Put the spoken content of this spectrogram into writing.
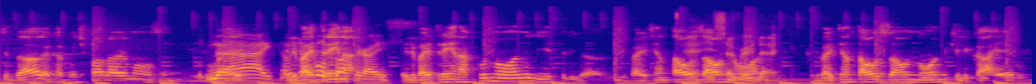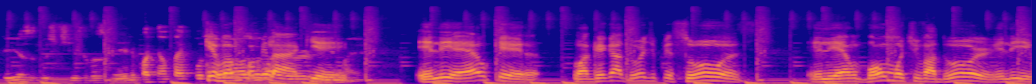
que dá, eu acabei de falar, irmãozinho. Ele não, vai, então ele vai treinar, atrás. Ele vai treinar com o nome ali, tá ligado? Ele vai tentar é, usar o é nome. Verdade. Ele vai tentar usar o nome que ele carrega, o peso dos títulos dele, pra tentar impulsionar Que vamos combinar que ele é o quê? O agregador de pessoas, ele é um bom motivador, ele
